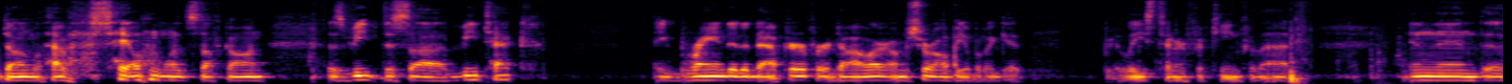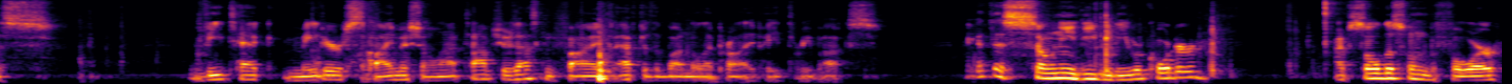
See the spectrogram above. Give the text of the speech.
done with having the sale and wanted stuff gone. This V this uh, VTech, a branded adapter for a dollar. I'm sure I'll be able to get at least 10 or 15 for that. And then this VTech Mater Spy Mission laptop. She was asking five. After the bundle, I probably paid three bucks. I got this Sony DVD recorder. I've sold this one before.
